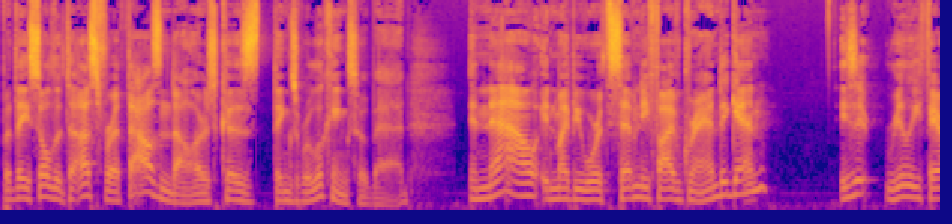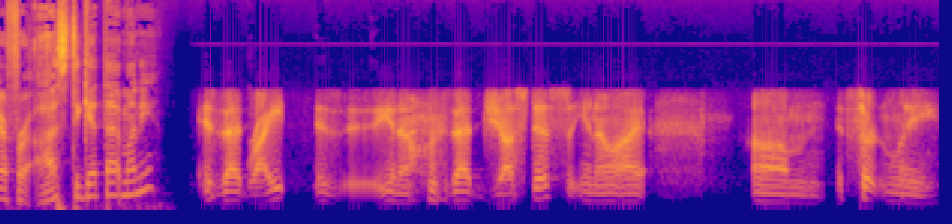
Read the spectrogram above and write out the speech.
but they sold it to us for $1,000 because things were looking so bad. And now it might be worth 75 grand again. Is it really fair for us to get that money? Is that right? Is you know, is that justice? You know, I um it's certainly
